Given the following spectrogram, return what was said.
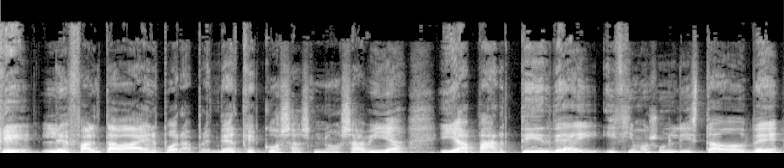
qué le faltaba a él por aprender, qué cosas no sabía y a partir de ahí hicimos un listado de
